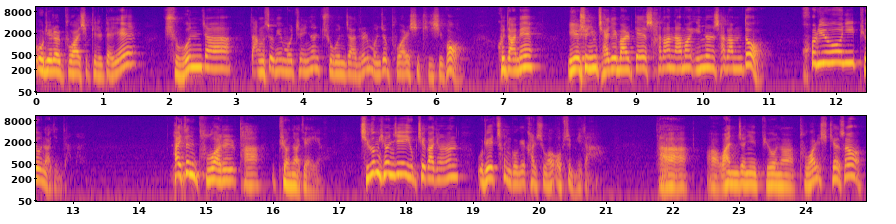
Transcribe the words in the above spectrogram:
우리를 부활시킬 때에 죽은 자 땅속에 묻혀 있는 죽은 자들을 먼저 부활시키시고 그 다음에 예수님 재림할 때 살아남아 있는 사람도 호련히 변화된다. 하여튼 부활을 다 변화돼요. 지금 현재의 육체 가지고는 우리의 천국에 갈 수가 없습니다. 다 어, 완전히 변화, 부활시켜서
